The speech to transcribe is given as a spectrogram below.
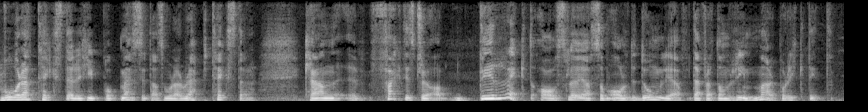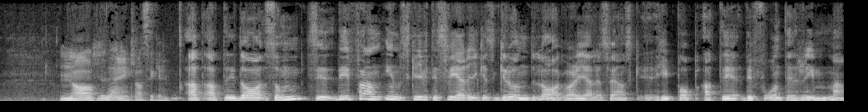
Våra texter hiphopmässigt, alltså våra raptexter, kan eh, faktiskt, tror jag, direkt avslöjas som ålderdomliga därför att de rimmar på riktigt. Ja, Det där är en klassiker. Att, att idag, som, det är fan inskrivet i Svea rikes grundlag vad det gäller svensk hiphop, att det, det får inte rimma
